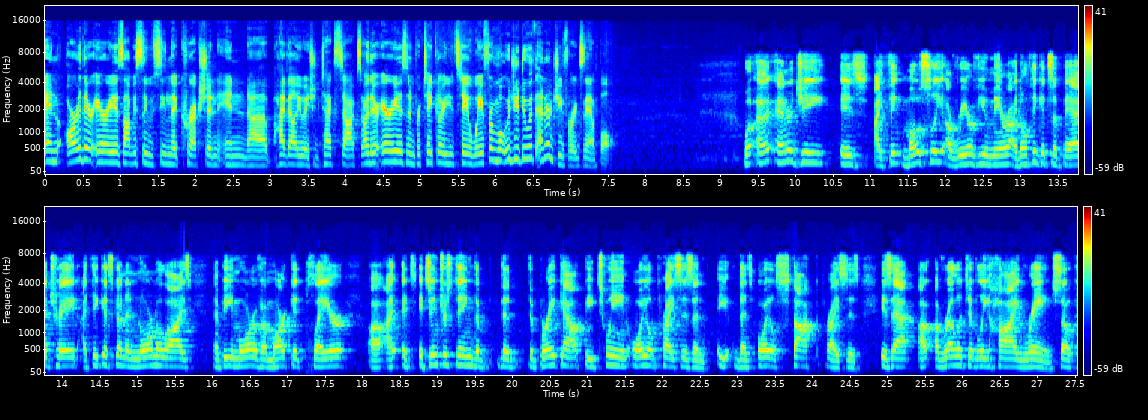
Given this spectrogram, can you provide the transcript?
and are there areas? Obviously, we've seen the correction in uh, high valuation tech stocks. Are there areas in particular you'd stay away from? What would you do with energy, for example? Well, energy is, I think, mostly a rearview mirror. I don't think it's a bad trade. I think it's going to normalize and be more of a market player. Uh, I, it's it's interesting the, the the breakout between oil prices and the oil stock prices is at a, a, relatively high range. So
